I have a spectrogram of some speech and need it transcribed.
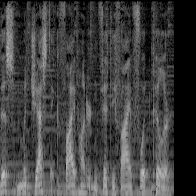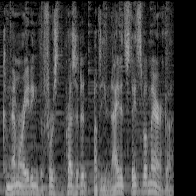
This majestic 555 foot pillar commemorating the first president of the United States of America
